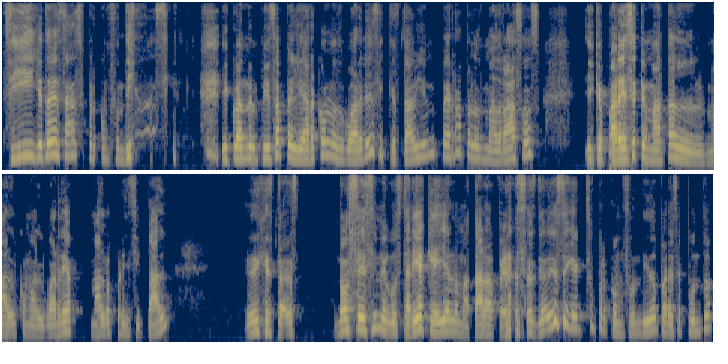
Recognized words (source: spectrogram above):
Sí, yo también estaba súper confundido. Y cuando empieza a pelear con los guardias y que está bien perra para los madrazos y que parece que mata al mal, como al guardia malo principal, yo dije, no sé si me gustaría que ella lo matara, pero yo, yo seguía súper confundido para ese punto.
